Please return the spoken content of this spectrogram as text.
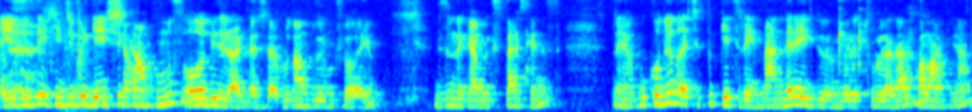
Eylül'de ikinci bir gençlik İnşallah. kampımız olabilir arkadaşlar. Buradan duyurmuş olayım. Bizimle gelmek isterseniz. Ee, bu konuya da açıklık getireyim. Ben nereye gidiyorum böyle turlara falan filan.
